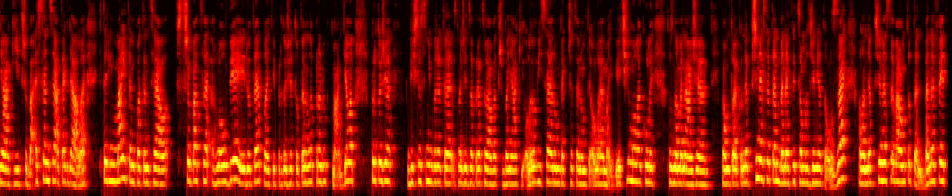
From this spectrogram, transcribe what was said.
nějaký třeba esence a tak dále, který mají ten potenciál vstřebat se hlouběji do té pleti, protože to tenhle produkt má dělat, protože když se s ním budete snažit zapracovávat třeba nějaký olejový sérum, tak přece jenom ty oleje mají větší molekuly, to znamená, že vám to jako nepřinese ten benefit, samozřejmě to lze, ale nepřinese vám to ten benefit,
